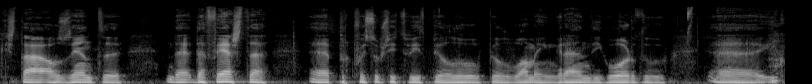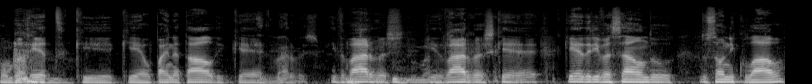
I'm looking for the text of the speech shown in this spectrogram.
que está ausente da, da festa uh, porque foi substituído pelo, pelo homem grande e gordo uh, e com barrete que, que é o Pai Natal e que é e de barbas e de barbas e de barbas que é que é a derivação do, do São Nicolau.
